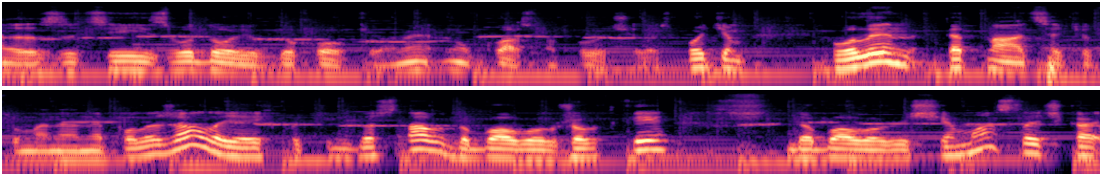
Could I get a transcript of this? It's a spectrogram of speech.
е, з цією з водою в духовці. Вони ну, класно вийшло. Потім хвилин 15 от у мене не полежали, я їх потім достав, додав жовтки, додав ще масличка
